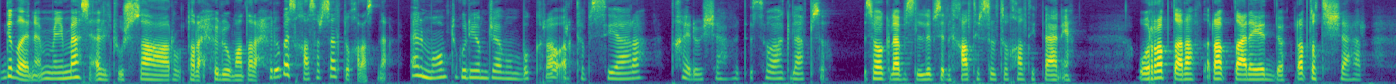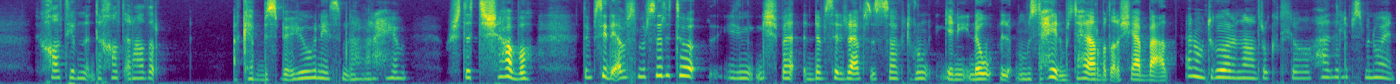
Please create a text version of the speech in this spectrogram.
قضينا. يعني ما سألت وش صار وطلع حلو ما طلع حلو بس خلاص أرسلته وخلاص نعم. المهم تقول يوم جاء من بكرة وأركب السيارة تخيلوا وش شافت السواق لابسه؟ السواق لابس اللبس اللي خالتي رسلته لخالتي الثانية. والربطة ربطة على يده ربطة الشعر. خالتي دخلت أناظر أكبس بعيوني بسم الله الرحمن الرحيم. وش التشابه؟ لبسي اللي أمس مرسلته يشبه اللبس اللي لابس الساق تقول يعني لو مستحيل مستحيل أربط الأشياء ببعض. المهم تقول ناظر قلت له هذا اللبس من وين؟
